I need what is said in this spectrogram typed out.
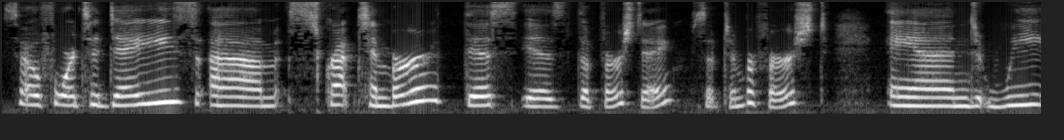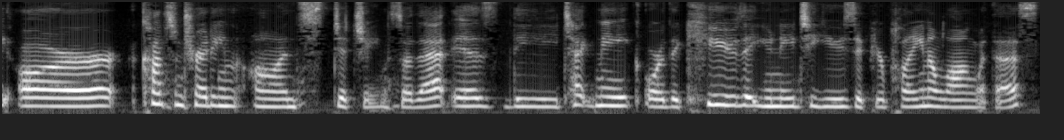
So for today's um, Scraptember, this is the first day, September 1st, and we are concentrating on stitching. So that is the technique or the cue that you need to use if you're playing along with us.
